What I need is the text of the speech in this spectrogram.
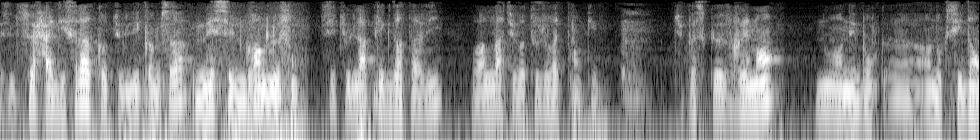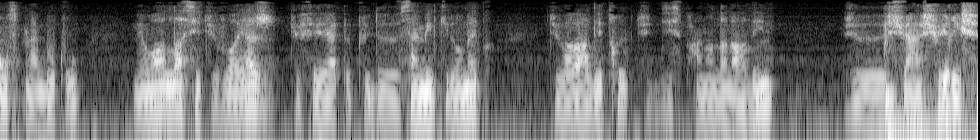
Ce hadith-là, quand tu le lis comme ça, mais c'est une grande leçon. Si tu l'appliques dans ta vie, Wallah, tu vas toujours être tranquille parce que vraiment, nous on est bon, euh, en Occident on se plaint beaucoup, mais Wallah si tu voyages, tu fais un peu plus de 5000 km, tu vas voir des trucs, tu te dis subhanallah je, je, suis un, je riche,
